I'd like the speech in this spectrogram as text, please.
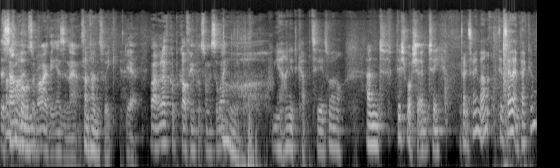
The Sometime- sample's arriving, isn't it? sometime this week. Yeah. Right, I'm going to have a cup of coffee and put some of this away. Yeah, I need a cup of tea as well. And dishwasher empty. Don't say that. Didn't say that in Peckham.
